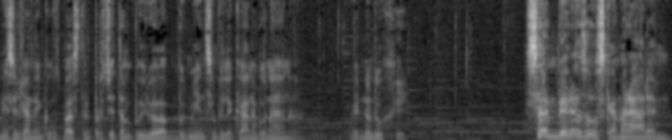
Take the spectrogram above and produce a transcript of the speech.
Nejsem žádný Ghostbuster, prostě tam půjdu a buď mi něco vyleká nebo ne, ne. Jednoduchý. Jsem vyrazil s kamarádem.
